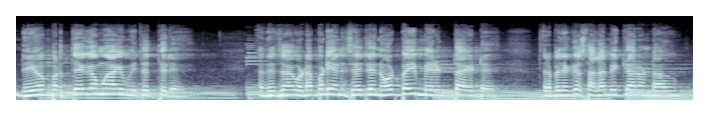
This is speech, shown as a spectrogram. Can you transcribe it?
ദൈവം പ്രത്യേകമായ വിധത്തിൽ എന്നുവെച്ചാൽ ഉടമ്പടി അനുസരിച്ച് നോട്ട് ബൈ മെറിറ്റായിട്ട് ചിലപ്പോൾ നിങ്ങൾക്ക് സ്ഥലം വിൽക്കാനുണ്ടാകും.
